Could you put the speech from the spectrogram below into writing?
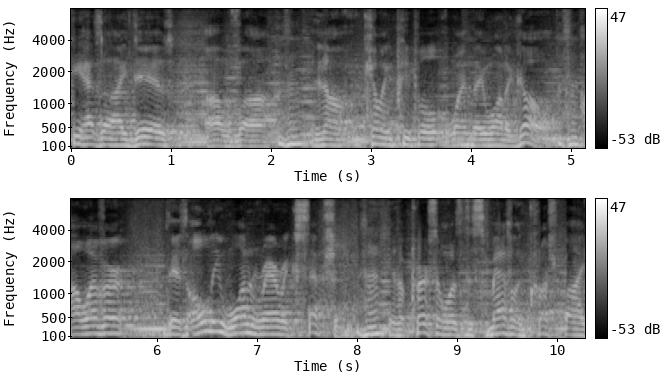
he has ideas of, uh, you know, killing people when they want to go. However, there's only one rare exception. If a person was dismantled and crushed by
